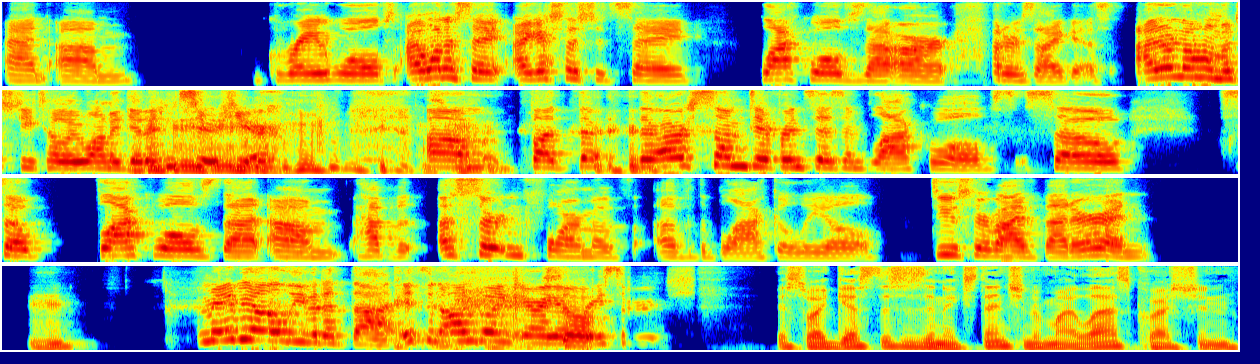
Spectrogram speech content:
and um, gray wolves, I want to say, I guess I should say, black wolves that are heterozygous. I don't know how much detail we want to get into here, um, but there, there, are some differences in black wolves. So, so black wolves that um, have a, a, certain form of of the black allele do survive better, and mm-hmm. maybe I'll leave it at that. It's an ongoing area so, of research. So, I guess this is an extension of my last question.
